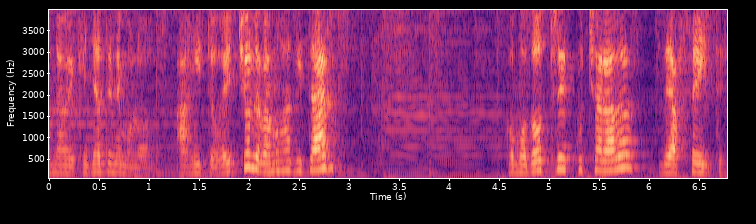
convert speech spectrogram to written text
Una vez que ya tenemos los ajitos hechos, le vamos a quitar como 2-3 cucharadas de aceite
